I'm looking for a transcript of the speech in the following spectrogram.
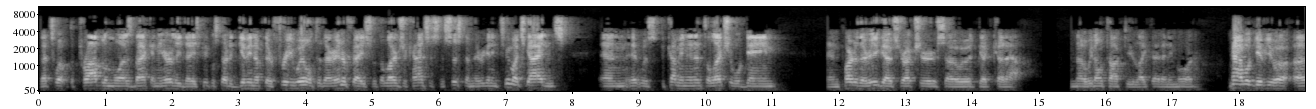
that's what the problem was back in the early days. People started giving up their free will to their interface with the larger consciousness system. They were getting too much guidance and it was becoming an intellectual game and part of their ego structure, so it got cut out no, we don't talk to you like that anymore. Now we'll give you a, a,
